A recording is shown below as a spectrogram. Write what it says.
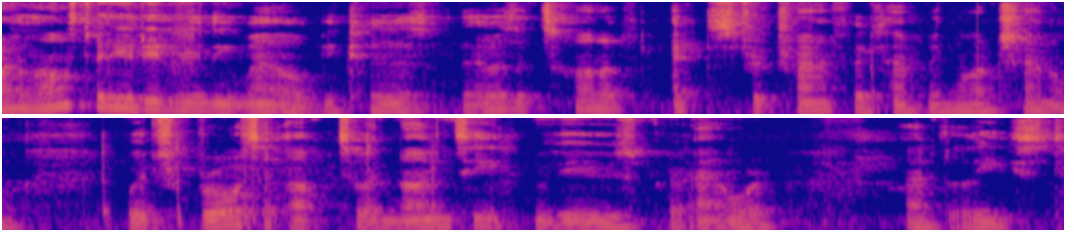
Our last video did really well because there was a ton of extra traffic happening on our channel, which brought it up to a 90 views per hour at least,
